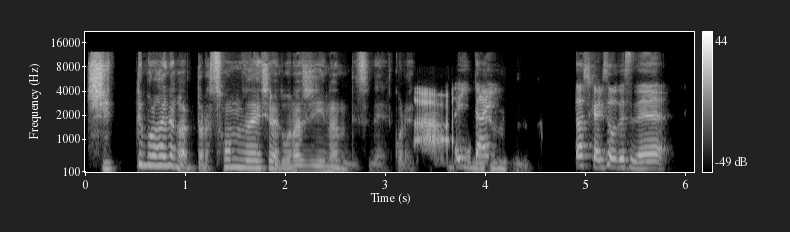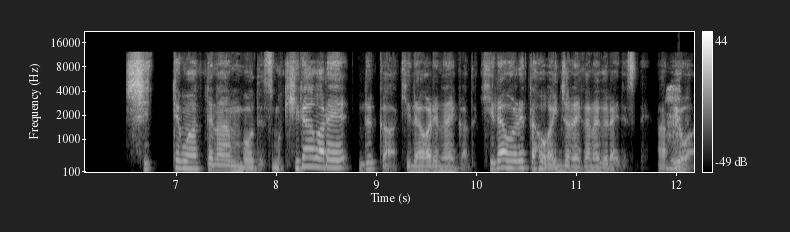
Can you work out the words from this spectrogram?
知ってもらえなかったら存在しないと同じなんですね、これ。あ痛い。確かにそうですね。知ってもらってなんぼです。もう嫌われるか嫌われないかって嫌われた方がいいんじゃないかなぐらいですね。あの、要は、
